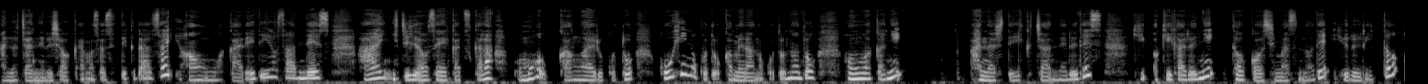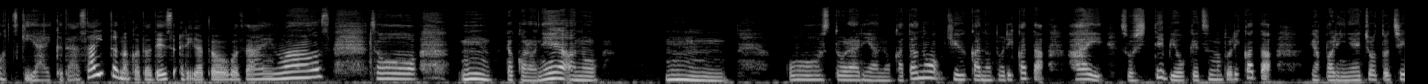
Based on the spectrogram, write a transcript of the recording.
あの、チャンネル紹介もさせてください。ほんわかレディオさんです。はい。日常生活から思う、考えること、コーヒーのこと、カメラのことなど、ほんわかに話していくチャンネルです。お気軽に投稿しますので、ゆるりとお付き合いください。とのことです。ありがとうございます。そう。うん。だからね、あの、うん。オーストラリアの方の休暇の取り方、はい。そして病欠の取り方、やっぱりね、ちょっと違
